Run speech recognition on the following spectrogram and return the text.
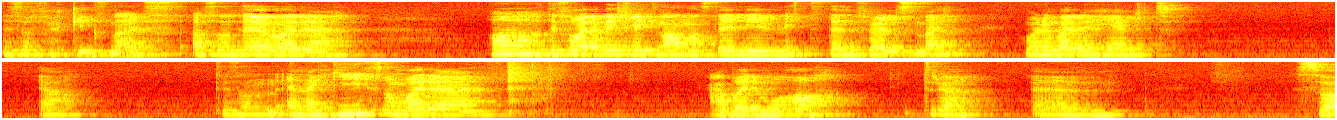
Det er så fuckings nice. Altså, det er bare Åh, det får jeg virkelig ikke noe annet sted i livet mitt, den følelsen der. Hvor det bare er helt Ja. Det er sånn energi som bare Jeg bare må ha, tror jeg. Um, så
